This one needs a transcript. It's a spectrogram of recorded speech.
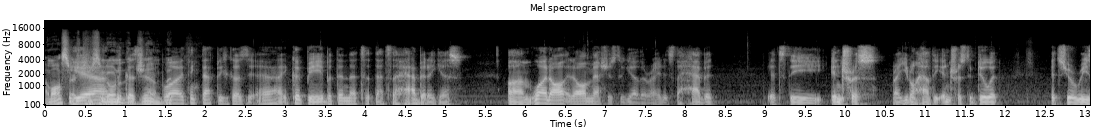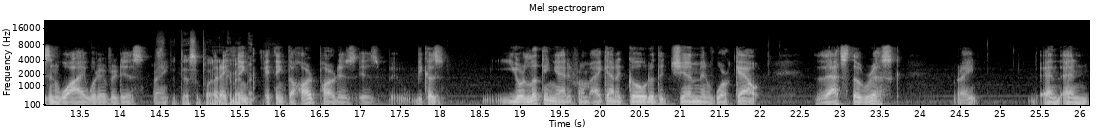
I'm also yeah, interested in going because, to the gym. Well, I think that's because yeah, it could be, but then that's that's the habit, I guess. Um, well, it all it all meshes together, right? It's the habit, it's the interest, right? You don't have the interest to do it. It's your reason why, whatever it is, right? It's the discipline. But I commitment. think I think the hard part is is because you're looking at it from I got to go to the gym and work out. That's the risk, right? And and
